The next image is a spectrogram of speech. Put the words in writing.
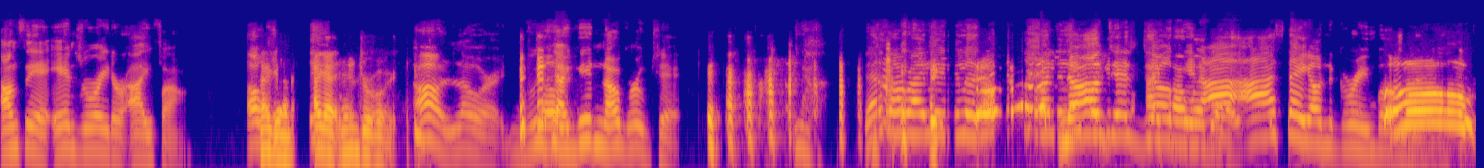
I'm saying Android or iPhone. Oh, I got I got Android. Oh Lord, we can't get no group chat. That's all right, Lee Lee. Look, no, I'm just joking. I, I stay on the green button. Oh,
